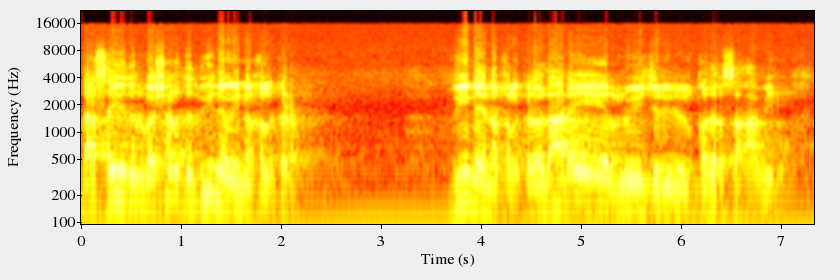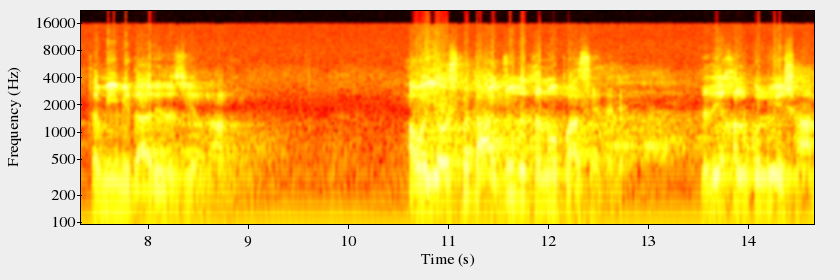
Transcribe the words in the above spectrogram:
دا سید البشر د دوی نه نقل کړو دوی نه نقل کړو دا ډیر لوی جلیل القدر صحابي دی تمیم داری رضی الله عنه او یو شپه تهجد ته نو پاسې دی د دې خلکو لوی شان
